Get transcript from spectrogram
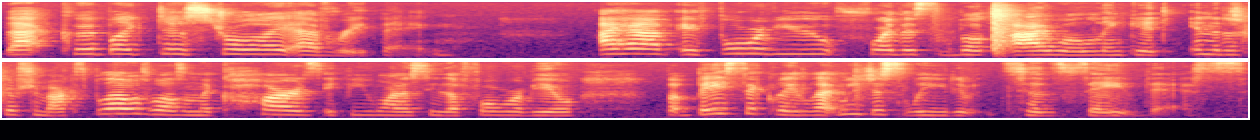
that could like destroy everything. I have a full review for this book. I will link it in the description box below as well as in the cards if you want to see the full review. But basically, let me just lead to say this.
